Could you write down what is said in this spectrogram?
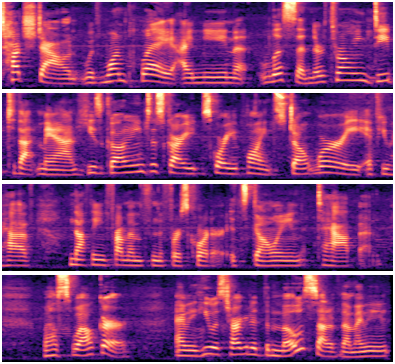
touchdown with one play. I mean, listen, they're throwing deep to that man. He's going to score, score you points. Don't worry if you have nothing from him from the first quarter. It's going to happen. Well, Swelker, I mean, he was targeted the most out of them. I mean,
